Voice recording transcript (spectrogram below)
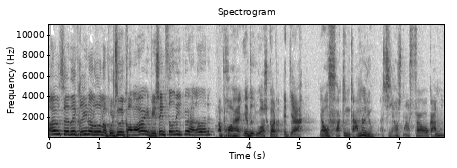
Ej, hvor ser det griner ud, når politiet kommer. Øj, vi ser en fed video, jeg har lavet af det. Og prøv her, jeg ved jo også godt, at jeg, jeg er jo fucking gammel jo. Altså, jeg er jo snart 40 år gammel.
